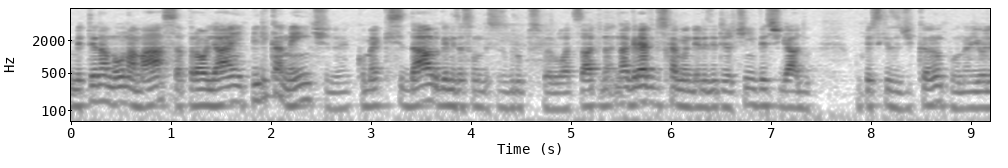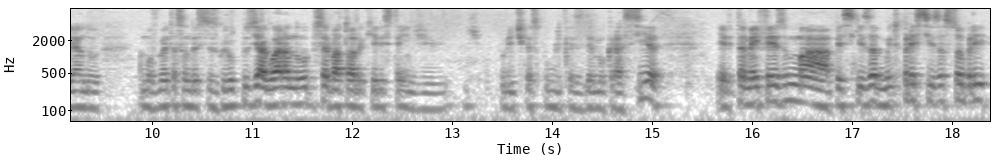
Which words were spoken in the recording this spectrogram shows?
metendo a mão na massa para olhar empiricamente né? como é que se dá a organização desses grupos pelo WhatsApp. Na, na greve dos caminhoneiros ele já tinha investigado com pesquisa de campo né? e olhando a movimentação desses grupos e agora no observatório que eles têm de, de políticas públicas e democracia, ele também fez uma pesquisa muito precisa sobre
